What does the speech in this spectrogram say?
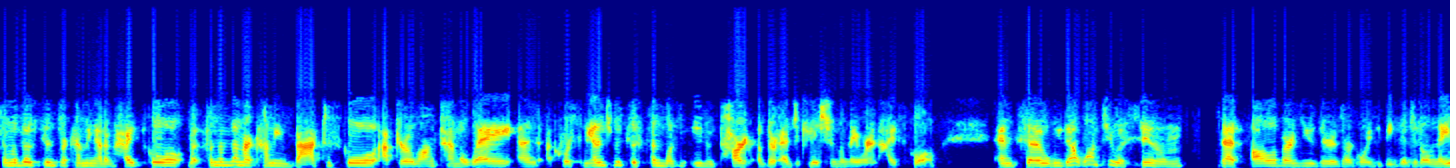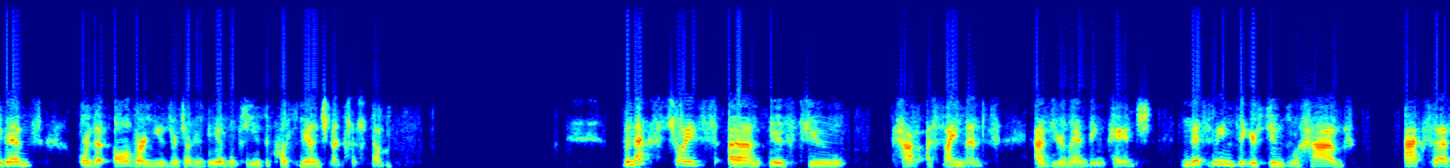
Some of those students are coming out of high school, but some of them are coming back to school after a long time away, and a course management system wasn't even part of their education when they were in high school. And so we don't want to assume that all of our users are going to be digital natives or that all of our users are going to be able to use a course management system. The next choice um, is to have assignments as your landing page. This means that your students will have access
